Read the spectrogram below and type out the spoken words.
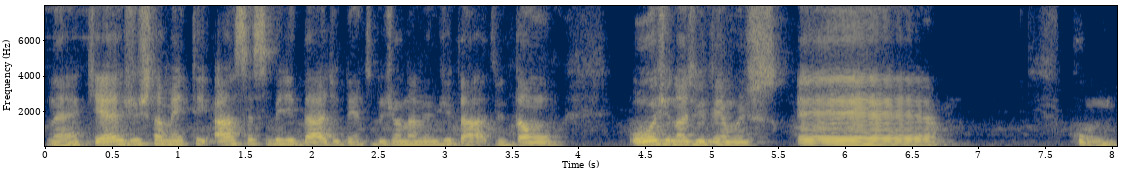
né, que é justamente a acessibilidade dentro do jornalismo de dados. Então, hoje nós vivemos é, com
